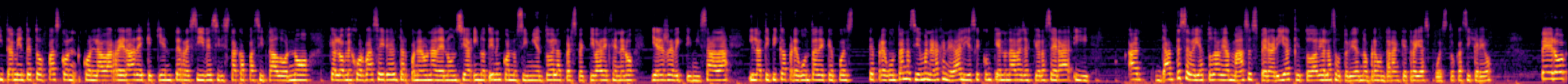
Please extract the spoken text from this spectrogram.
y también te topas con, con, la barrera de que quien te recibe, si está capacitado o no, que a lo mejor vas a ir a interponer una denuncia y no tienen conocimiento de la perspectiva de género y eres revictimizada. Y la típica pregunta de que pues te preguntan así de manera general y es que con quién andabas, ya qué horas era y antes se veía todavía más, esperaría que todavía las autoridades no preguntaran qué traías puesto, casi creo. Pero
